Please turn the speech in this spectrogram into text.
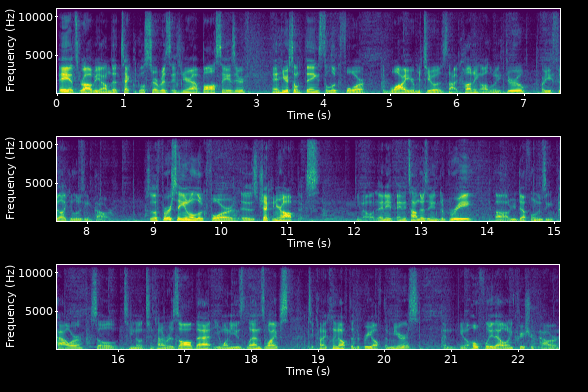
Hey, it's Robbie. I'm the technical service engineer at Boss Laser, and here's some things to look for why your material is not cutting all the way through or you feel like you're losing power. So the first thing you want to look for is checking your optics. You know, any anytime there's any debris, uh, you're definitely losing power. So to, you know, to kind of resolve that, you want to use lens wipes to kind of clean off the debris off the mirrors, and you know, hopefully that will increase your power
